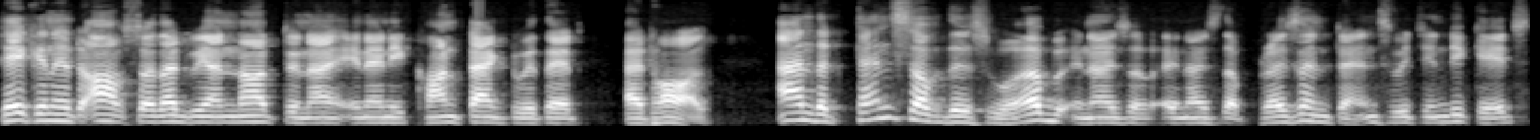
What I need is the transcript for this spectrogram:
taken it off so that we are not you know, in any contact with it at all. And the tense of this verb you know, is, a, you know, is the present tense, which indicates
